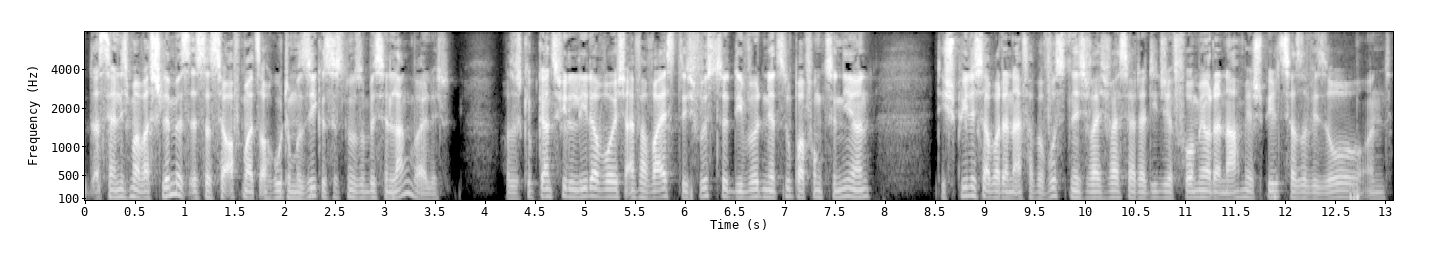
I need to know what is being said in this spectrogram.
das ja nicht mal was Schlimmes ist, das ist ja oftmals auch gute Musik, es ist nur so ein bisschen langweilig. Also es gibt ganz viele Lieder, wo ich einfach weiß, ich wüsste, die würden jetzt super funktionieren. Die spiele ich aber dann einfach bewusst nicht, weil ich weiß ja, der DJ vor mir oder nach mir spielt's ja sowieso und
